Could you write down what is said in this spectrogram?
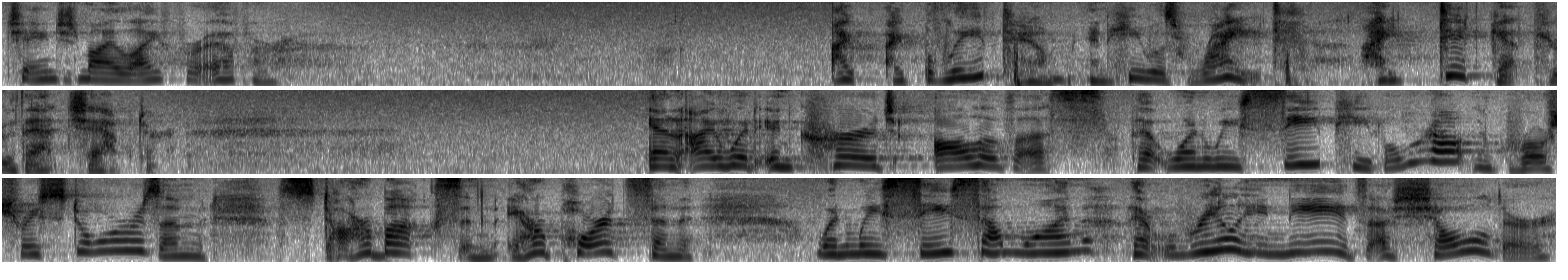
changed my life forever. I, I believed him, and he was right. I did get through that chapter. And I would encourage all of us that when we see people, we're out in grocery stores and Starbucks and airports, and when we see someone that really needs a shoulder,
